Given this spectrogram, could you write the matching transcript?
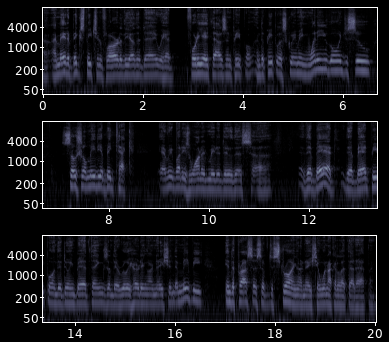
Uh, I made a big speech in Florida the other day. We had 48,000 people, and the people are screaming, When are you going to sue social media big tech? Everybody's wanted me to do this. Uh, they're bad. They're bad people, and they're doing bad things, and they're really hurting our nation. They may be in the process of destroying our nation. We're not going to let that happen.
